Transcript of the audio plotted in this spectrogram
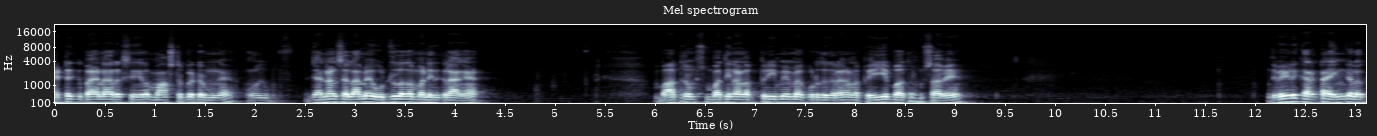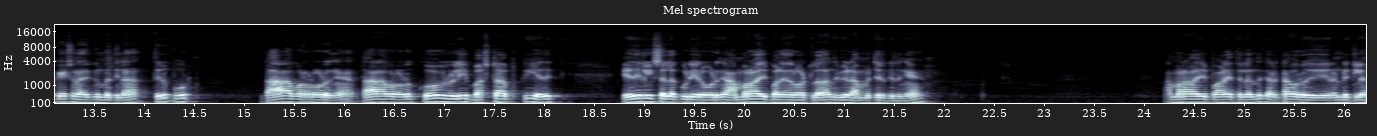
எட்டுக்கு பதினாறு சிங்கிற மாஸ்டர் பெட்ரூமுங்க உங்களுக்கு ஜன்னல்ஸ் எல்லாமே வுட்டில் தான் பண்ணியிருக்கிறாங்க பாத்ரூம்ஸ் பார்த்தீங்கன்னா நல்லா ப்ரீமியமாக கொடுத்துருக்குறாங்க. நல்லா பெரிய பாத்ரூம்ஸாகவே இந்த வீடு கரெக்டாக எங்கே லொக்கேஷன் இருக்குதுன்னு பார்த்தீங்கன்னா திருப்பூர் தாராபுரம் ரோடுங்க. தாராபுரம் ரோடு கோவில்வழி பஸ் ஸ்டாப்புக்கு எது எதிரில் செல்லக்கூடிய ரோடுங்க. அமராவதிபாளையம் ரோட்டில் தான் இந்த வீடு அமைஞ்சிருக்குதுங்க. அமராவதி பாளையத்துலேருந்து கரெக்டாக ஒரு ரெண்டு கிலோ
